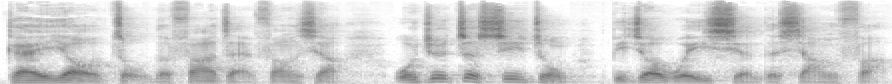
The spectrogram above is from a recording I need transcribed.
该要走的发展方向。我觉得这是一种比较危险的想法。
